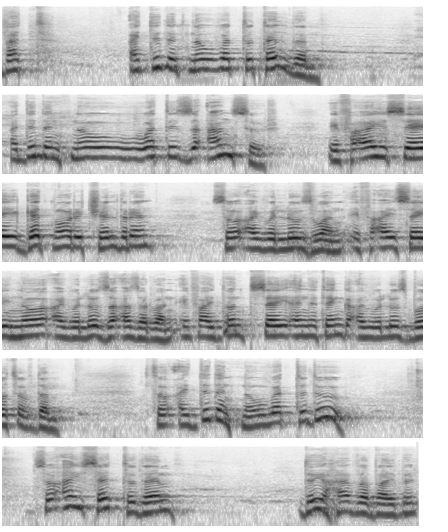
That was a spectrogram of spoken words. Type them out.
But I didn't know what to tell them. I didn't know what is the answer. If I say, get more children, so I will lose one. If I say no, I will lose the other one. If I don't say anything, I will lose both of them. So I didn't know what to do. So I said to them, Do you have a Bible?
